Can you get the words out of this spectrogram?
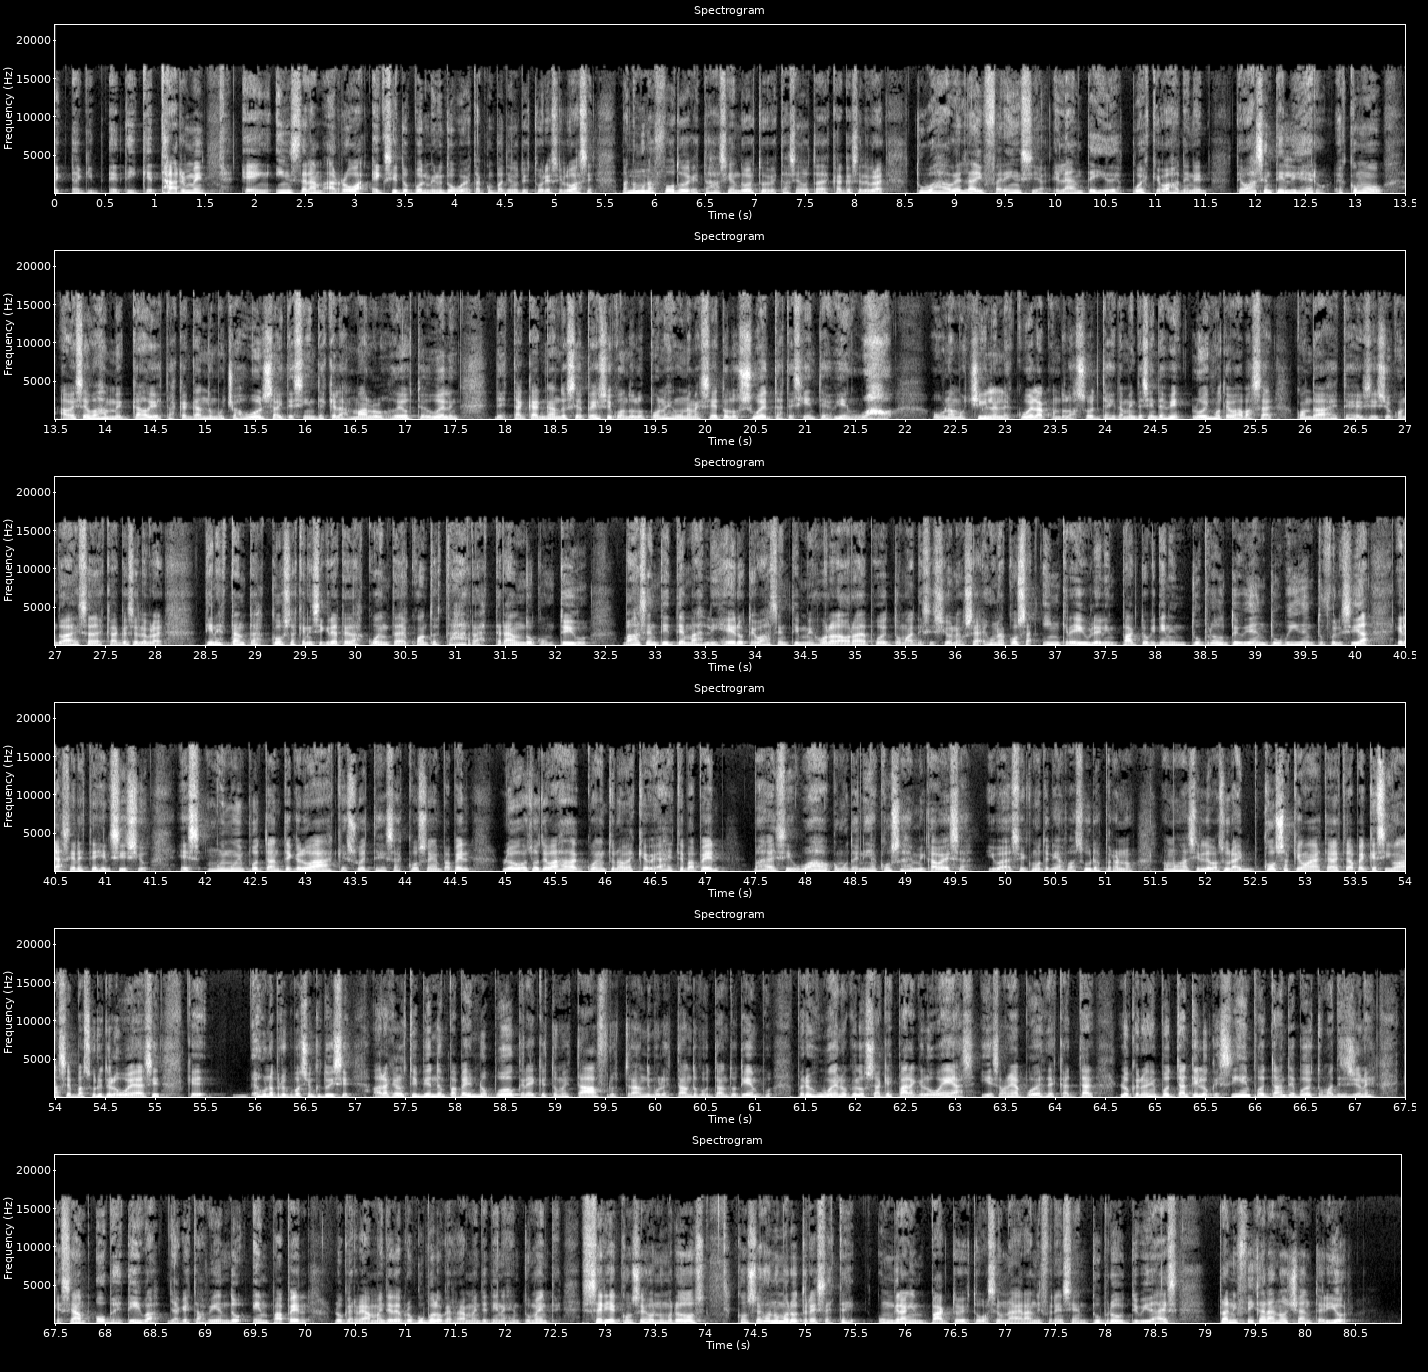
etiquetarme en Instagram, arroba éxito por minuto, voy a estar compartiendo tu historia si lo haces. Mándame una foto de que estás haciendo esto, de que estás haciendo esta descarga cerebral. Tú vas a ver la diferencia, el antes y después que vas a tener. Te vas a sentir ligero. Es como a veces vas al mercado y estás cargando muchas bolsas y te sientes que las manos, los dedos te duelen de estar cargando ese peso y cuando lo pones en una meseta lo sueltas te sientes bien. ¡Wow! O una mochila en la escuela, cuando la sueltas y también te sientes bien, lo mismo te va a pasar cuando hagas este ejercicio, cuando hagas esa descarga cerebral. Tienes tantas cosas que ni siquiera te das cuenta de cuánto estás arrastrando contigo. Vas a sentirte más ligero, te vas a sentir mejor a la hora de poder tomar decisiones. O sea, es una cosa increíble el impacto que tiene en tu productividad, en tu vida, en tu felicidad, el hacer este ejercicio. Es muy, muy importante que lo hagas, que sueltes esas cosas en el papel. Luego tú te vas a dar cuenta una vez que veas este papel vas a decir, wow, como tenía cosas en mi cabeza. Y vas a decir como tenías basuras, pero no, vamos a decirle basura. Hay cosas que van a estar en este papel que sí van a ser basura y te lo voy a decir que es una preocupación que tú dices, ahora que lo estoy viendo en papel, no puedo creer que esto me estaba frustrando y molestando por tanto tiempo, pero es bueno que lo saques para que lo veas y de esa manera puedes descartar lo que no es importante y lo que sí es importante, puedes tomar decisiones que sean objetivas, ya que estás viendo en papel lo que realmente te preocupa, lo que realmente tienes en tu mente. Ese sería el consejo número dos. Consejo número tres, este es un gran impacto y esto va a ser una gran diferencia en tu productividad, es planifica la noche anterior.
